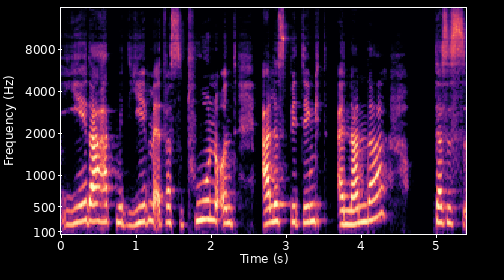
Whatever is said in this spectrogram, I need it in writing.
jeder hat mit jedem etwas zu tun und alles bedingt einander. Das ist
